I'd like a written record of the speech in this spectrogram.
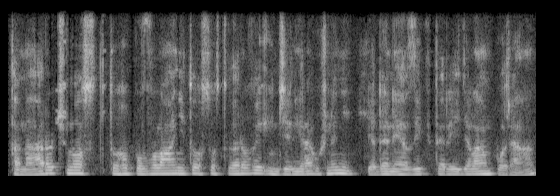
ta náročnost toho povolání toho softwarového inženýra už není jeden jazyk, který dělám pořád,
